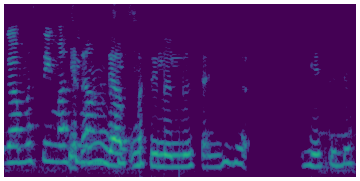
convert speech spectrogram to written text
nggak mesti Ya masih nggak mesti lulusan juga. Ya itu deh.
